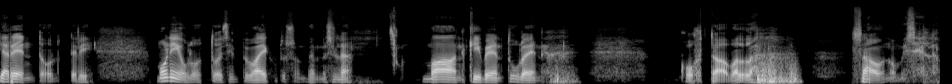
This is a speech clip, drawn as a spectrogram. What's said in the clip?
Ja rentoudut, eli moniulottoisempi vaikutus on tämmöisellä maan kiven tulen kohtaavalla saunomisella.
